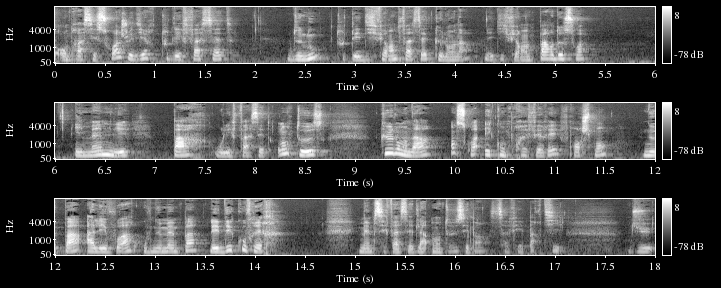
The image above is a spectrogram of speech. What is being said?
embrasser soi, je veux dire, toutes les facettes de nous, toutes les différentes facettes que l'on a, les différentes parts de soi, et même les parts ou les facettes honteuses que l'on a en soi et qu'on préférait, franchement, ne pas aller voir ou ne même pas les découvrir. Même ces facettes-là honteuses, eh ben, ça fait partie du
